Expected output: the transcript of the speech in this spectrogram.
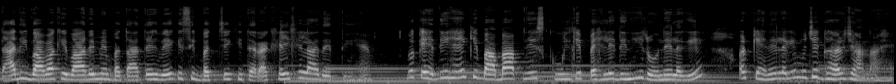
दादी बाबा के बारे में बताते हुए किसी बच्चे की तरह खिलखिला देती हैं। वो कहती हैं कि बाबा अपने स्कूल के पहले दिन ही रोने लगे और कहने लगे, मुझे घर जाना है,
